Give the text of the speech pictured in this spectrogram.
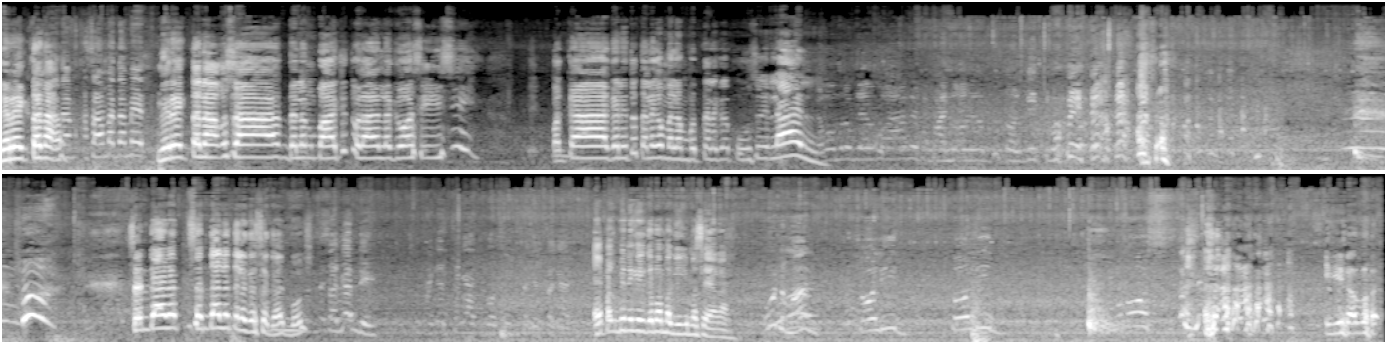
nirekta na. Kasama damit. Nirekta na ako sa dalang budget, wala na nagawa si Easy. Pagka ganito talaga malambot talaga puso. Lan. Ang problema ko ano, paano kami ng gate mamaya. Sandala, sandala talaga sagad, boss. Sagad eh. Sagad, sagad. Bossing, sagad, sagad. Eh pag binigay ko ba magiging masaya ka? Oo naman. Solid. Solid. Hindi boss. Sige na, boss.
